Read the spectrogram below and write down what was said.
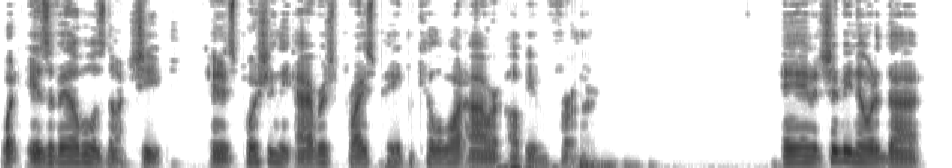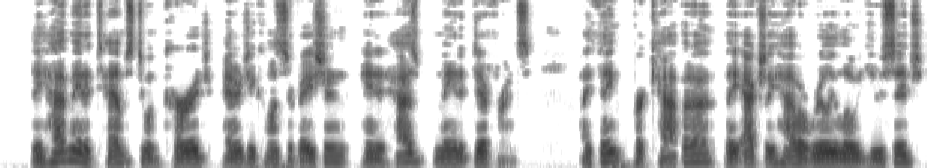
what is available is not cheap, and it's pushing the average price paid per kilowatt hour up even further. And it should be noted that they have made attempts to encourage energy conservation, and it has made a difference. I think per capita, they actually have a really low usage.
